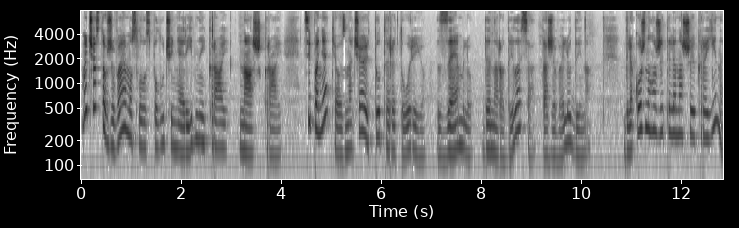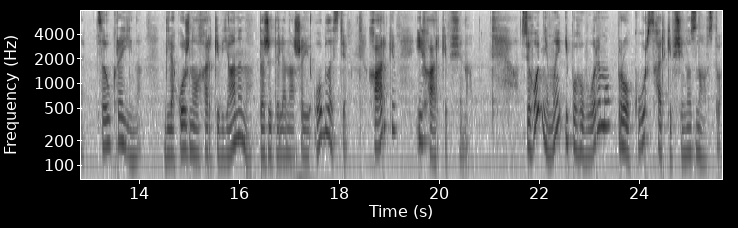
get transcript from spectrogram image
Ми часто вживаємо словосполучення рідний край, наш край. Ці поняття означають ту територію, землю, де народилася та живе людина. Для кожного жителя нашої країни це Україна. Для кожного харків'янина та жителя нашої області Харків і Харківщина. Сьогодні ми і поговоримо про курс Харківщинознавства.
